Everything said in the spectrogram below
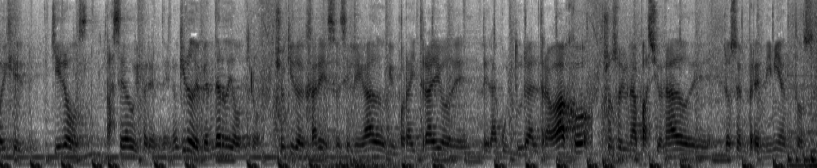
dije, quiero hacer algo diferente, no quiero depender de otro. Yo quiero dejar eso, ese legado que por ahí traigo de, de la cultura del trabajo. Yo soy un apasionado de los emprendimientos.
